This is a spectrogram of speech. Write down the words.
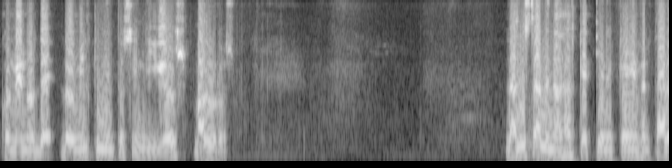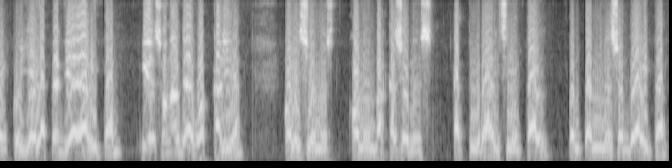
con menos de 2.500 individuos maduros. La lista de amenazas que tiene que enfrentar incluye la pérdida de hábitat y de zonas de agua cálida, colisiones con embarcaciones, captura incidental, contaminación de hábitat,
